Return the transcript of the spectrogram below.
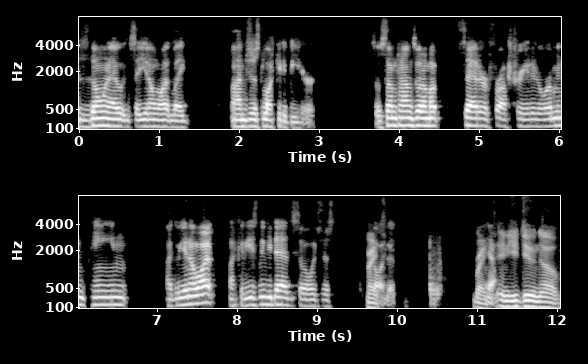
zone out and say, you know what, like I'm just lucky to be here. So sometimes when I'm upset or frustrated or I'm in pain, I go, you know what, I could easily be dead. So it's just right. all good. Right. Yeah. And you do know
